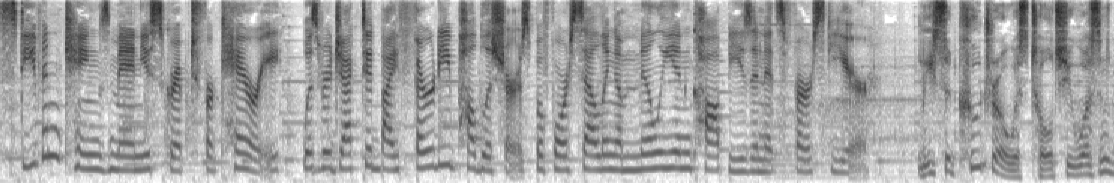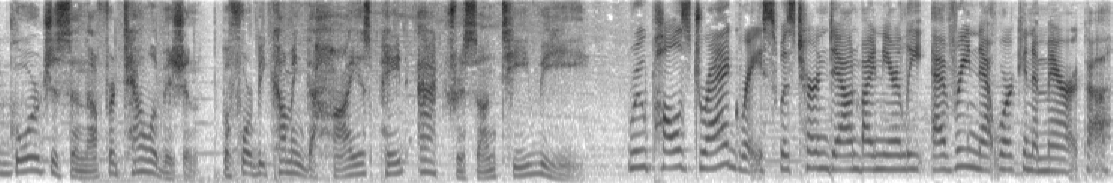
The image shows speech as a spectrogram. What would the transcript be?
Stephen King's manuscript for Carrie was rejected by 30 publishers before selling a million copies in its first year. Lisa Kudrow was told she wasn't gorgeous enough for television before becoming the highest paid actress on TV. RuPaul's Drag Race was turned down by nearly every network in America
